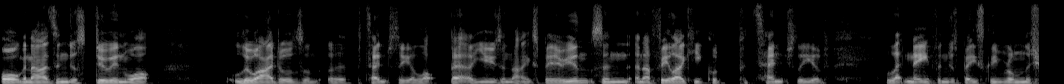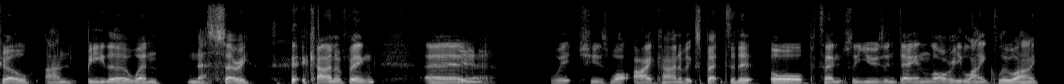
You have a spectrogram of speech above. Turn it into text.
organising, just doing what Luai does, uh, potentially a lot better using that experience. And and I feel like he could potentially have let Nathan just basically run the show and be there when necessary, kind of thing. Um, yeah which is what I kind of expected it, or potentially using Day and Laurie like Luai,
